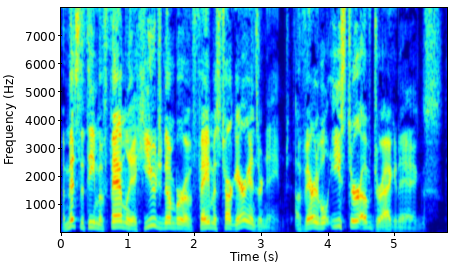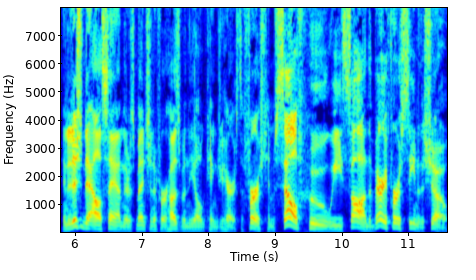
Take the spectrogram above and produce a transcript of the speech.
Amidst the theme of family, a huge number of famous Targaryens are named, a veritable Easter of dragon eggs. In addition to Alysanne, there's mention of her husband, the old King Jaehaerys I, himself, who we saw in the very first scene of the show,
